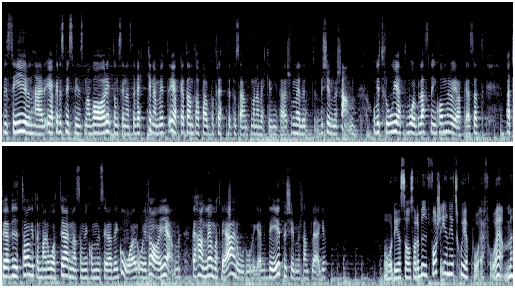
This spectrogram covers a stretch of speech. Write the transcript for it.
Vi ser ju den här ökade smittspridningen som har varit de senaste veckorna med ett ökat antal fall på 30 procent mellan veckor ungefär som väldigt bekymmersam. Och vi tror ju att vårdbelastningen kommer att öka så att, att vi har vidtagit de här åtgärderna som vi kommunicerade igår och idag igen, det handlar om att vi är oroliga. Det är ett bekymmersamt läge. Och det sa Sara Byfors, enhetschef på FHM.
